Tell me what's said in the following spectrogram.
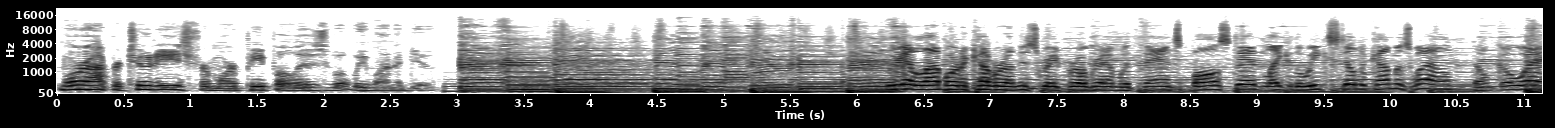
more opportunities for more people is what we want to do. We got a lot more to cover on this great program with Vance Balstad. Lake of the Week still to come as well. Don't go away.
